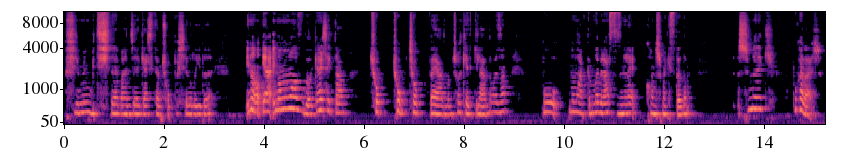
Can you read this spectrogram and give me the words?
filmin bitişi de bence gerçekten çok başarılıydı. İnan yani inanılmazdı. Gerçekten çok çok çok beğendim. Çok etkilendim. O yüzden bunun hakkında biraz sizinle konuşmak istedim. Şimdilik bu kadar.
